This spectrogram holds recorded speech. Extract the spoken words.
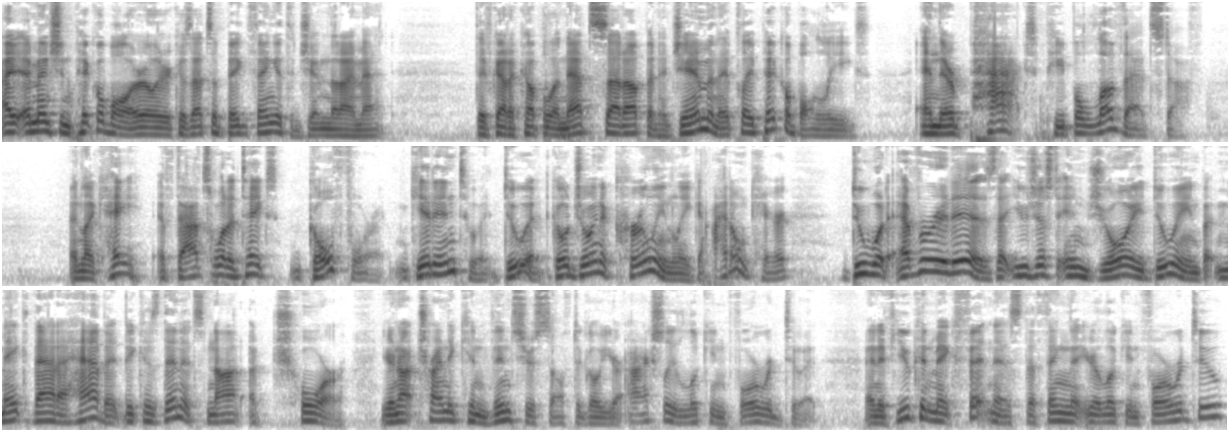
I, I mentioned pickleball earlier because that's a big thing at the gym that I'm at. They've got a couple of nets set up in a gym and they play pickleball leagues. And they're packed. People love that stuff. And like, hey, if that's what it takes, go for it. Get into it. Do it. Go join a curling league. I don't care. Do whatever it is that you just enjoy doing, but make that a habit because then it's not a chore. You're not trying to convince yourself to go. You're actually looking forward to it. And if you can make fitness the thing that you're looking forward to,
